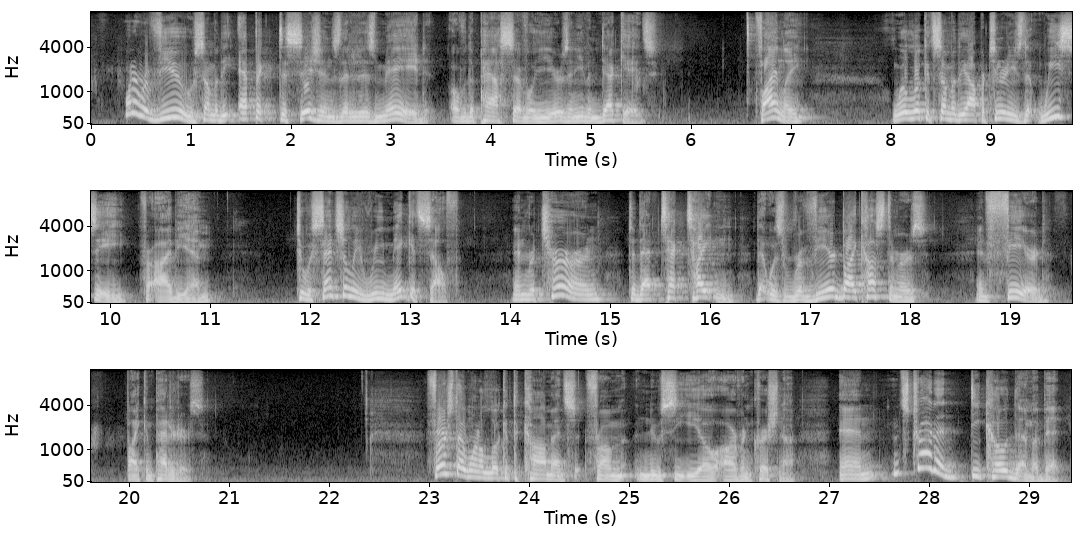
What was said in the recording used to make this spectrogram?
I want to review some of the epic decisions that it has made over the past several years and even decades. Finally, we'll look at some of the opportunities that we see for IBM to essentially remake itself and return to that tech titan that was revered by customers and feared by competitors. First, I want to look at the comments from new CEO Arvind Krishna, and let's try to decode them a bit.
